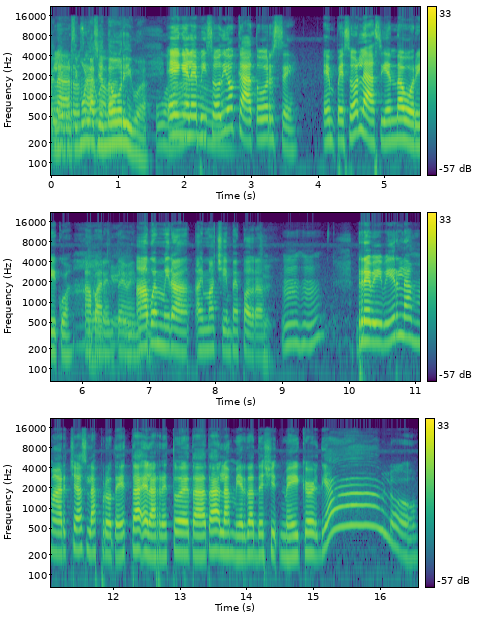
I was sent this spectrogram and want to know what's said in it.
Le la pusimos Rosa la hacienda boricua. En el episodio 14 empezó La Hacienda Boricua, aparentemente. Ah, pues mira, hay más chismes para atrás. Revivir las marchas, las protestas, el arresto de Tata, las mierdas de Shitmaker. ¡Diablo!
